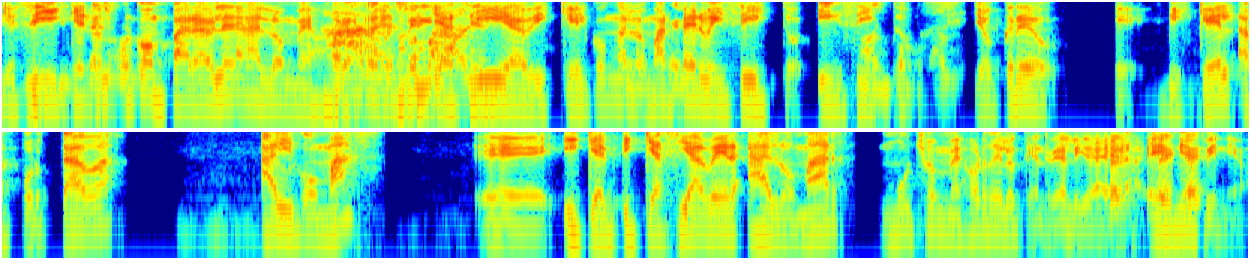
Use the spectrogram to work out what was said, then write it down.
que- sí, que no son comparables a lo mejor Claro, a eso que hacía Vizquel con Alomar, pero insisto, insisto, yo creo que Vizquel aportaba algo más eh, y, que, y que hacía ver a Alomar mucho mejor de lo que en realidad Pero- era. pero Es mi que- opinión,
